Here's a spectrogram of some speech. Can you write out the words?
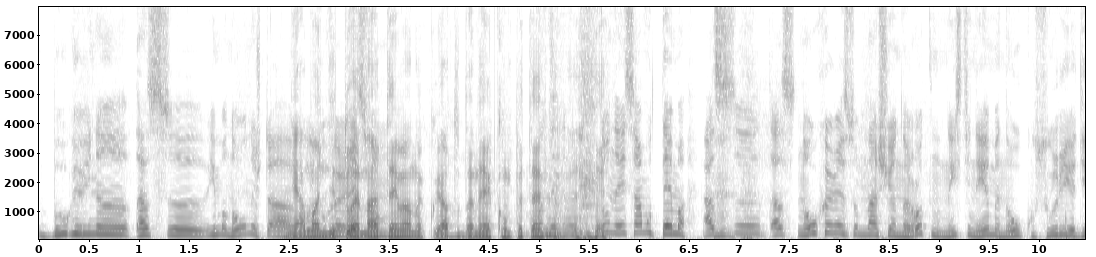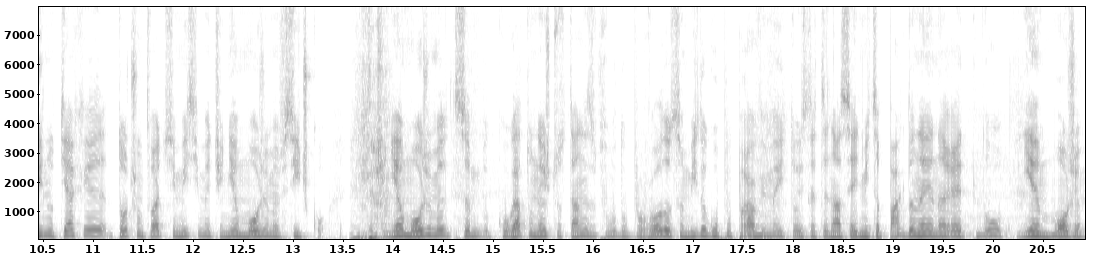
Българина, аз а, има много неща. Няма нито харесвам. една тема, на която да не е компетентен. Бе. не, то не е само тема. Аз, а, аз много харесвам нашия народ, но наистина имаме много косури. Един от тях е точно това, че си мислиме, че ние можем всичко. Да. Че ние можем, сам, когато нещо стане за водопровода, сами да го поправиме и той след една седмица пак да не е наред, но ние можем.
